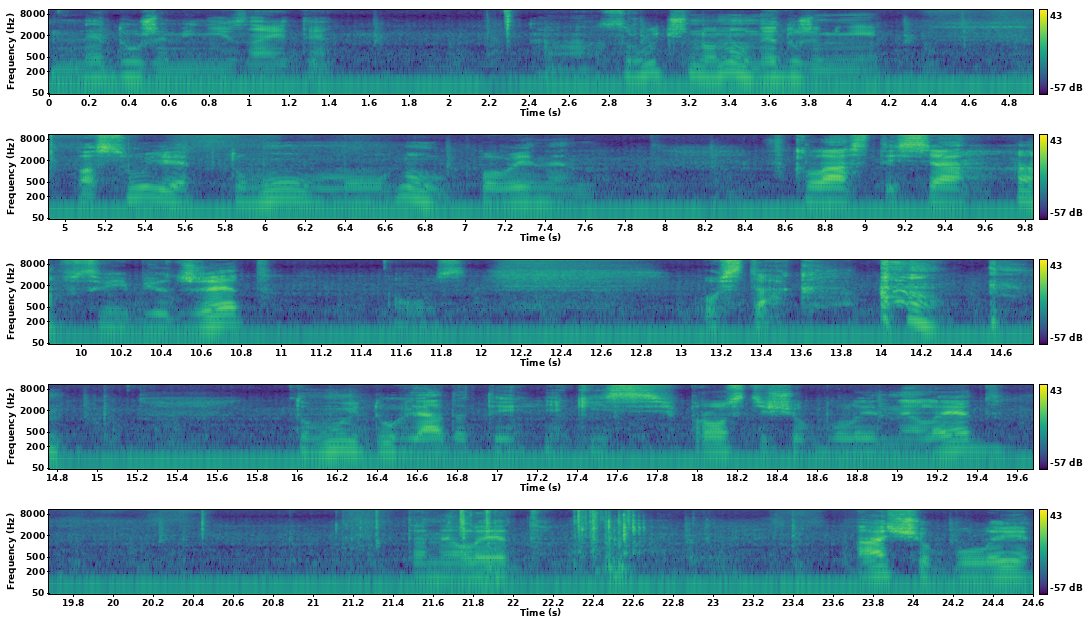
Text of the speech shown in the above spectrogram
не дуже мені, знаєте, зручно, ну не дуже мені пасує, тому ну, повинен вкластися в свій бюджет. Ось, ось так. Тому йду глядати якісь прості, щоб були не LED та не LED, а щоб були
